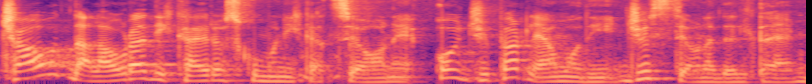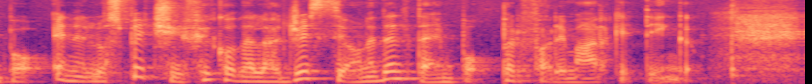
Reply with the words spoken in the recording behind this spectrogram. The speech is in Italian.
Ciao da Laura di Kairos Comunicazione. Oggi parliamo di gestione del tempo e nello specifico della gestione del tempo per fare marketing.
